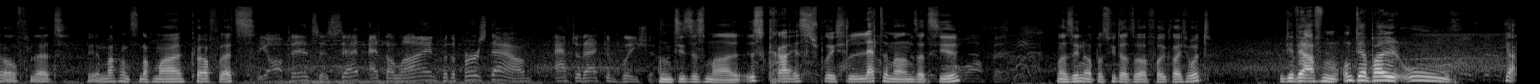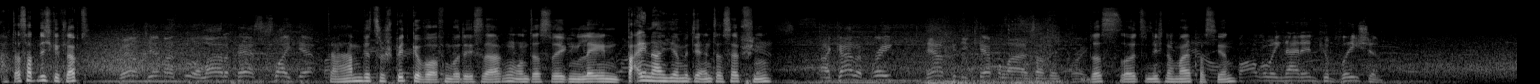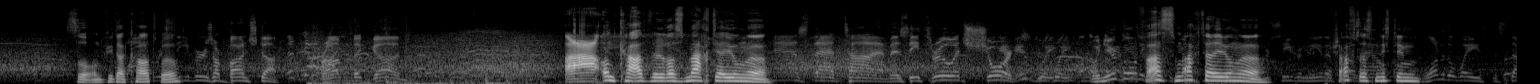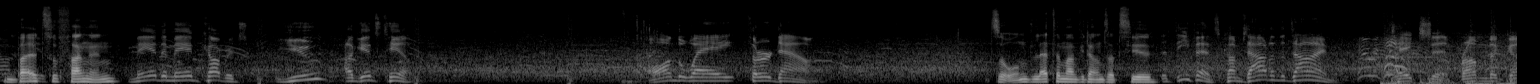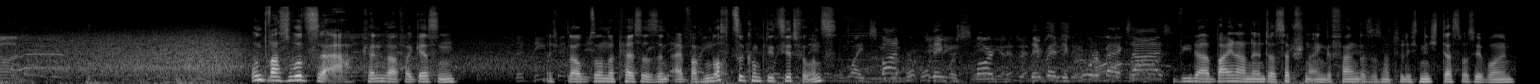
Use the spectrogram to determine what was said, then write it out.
Curflet. Wir machen es nochmal. Curflets. Und dieses Mal ist Kreis, sprich Lettema unser Ziel. Mal sehen, ob es wieder so erfolgreich wird. Wir werfen und der Ball, uh, ja, das hat nicht geklappt. Da haben wir zu spät geworfen, würde ich sagen. Und deswegen Lane beinahe hier mit der Interception. Das sollte nicht nochmal passieren. So, und wieder Cartwell. Ah, und Cartwell, was macht der Junge? Was macht der Junge? Schafft es nicht, den Ball zu fangen. So, und Lette mal wieder unser Ziel. Und was wird's? Ja, können wir vergessen. Ich glaube, so eine Pässe sind einfach noch zu kompliziert für uns. Wieder beinahe eine Interception eingefangen. Das ist natürlich nicht das, was wir wollen.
